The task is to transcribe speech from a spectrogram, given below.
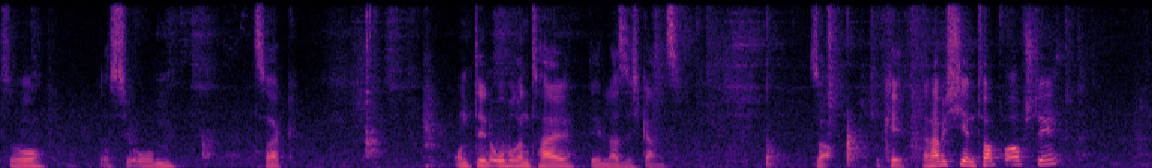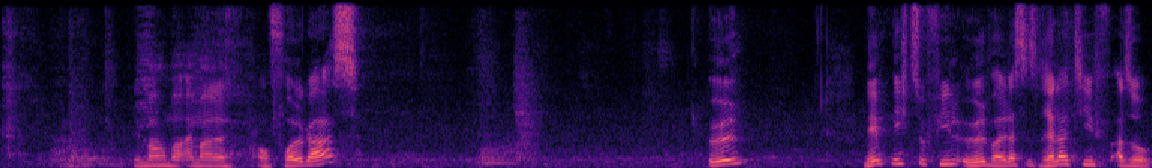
So, das hier oben. Zack. Und den oberen Teil, den lasse ich ganz. So, okay. Dann habe ich hier einen Topf aufstehen. Den machen wir einmal auf Vollgas. Öl. Nehmt nicht zu viel Öl, weil das ist relativ, also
